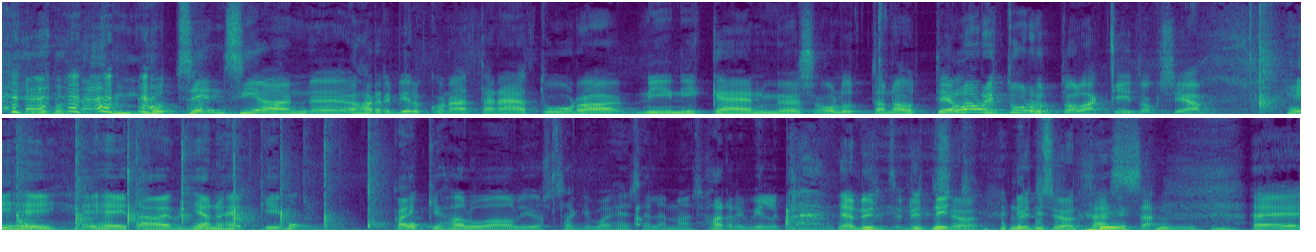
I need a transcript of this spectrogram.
Mutta sen sijaan äh, Harri Vilkuna tänään tuuraa niin ikään myös olutta nauttia. Lauri Turtola, kiitoksia. Hei hei, hei hei, tämä on hieno hetki. Kaikki haluaa olla jossakin vaiheessa elämässä Harri Vilkunen. Ja nyt, nyt, se, on, nyt se on tässä.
